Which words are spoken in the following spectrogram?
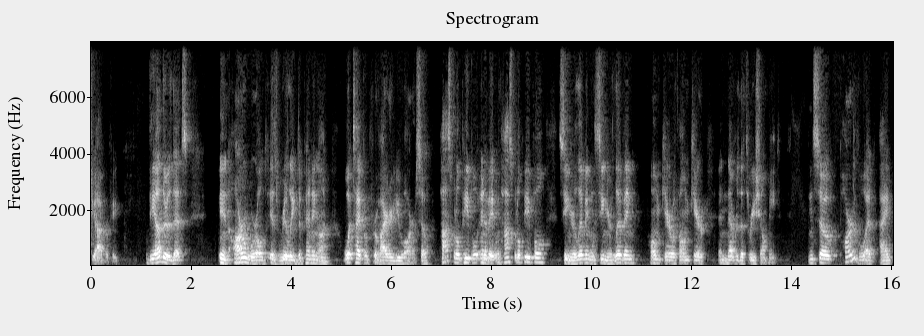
geography. The other that's in our world is really depending on what type of provider you are. So hospital people innovate with hospital people senior living with senior living, home care with home care, and never the three shall meet. And so part of what I,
